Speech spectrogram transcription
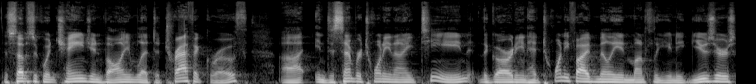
The subsequent change in volume led to traffic growth. Uh, in December 2019, The Guardian had 25 million monthly unique users.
